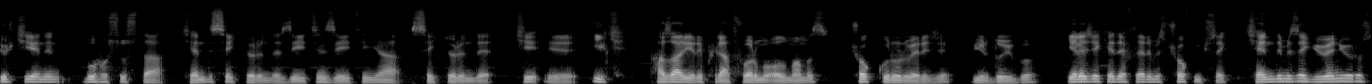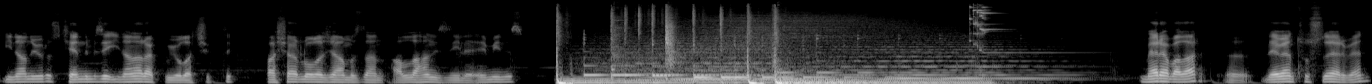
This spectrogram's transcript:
Türkiye'nin bu hususta kendi sektöründe, zeytin, zeytinyağı sektöründeki e, ilk pazar yeri platformu olmamız çok gurur verici bir duygu. Gelecek hedeflerimiz çok yüksek. Kendimize güveniyoruz, inanıyoruz. Kendimize inanarak bu yola çıktık. Başarılı olacağımızdan Allah'ın izniyle eminiz. Merhabalar, e, Levent Usluer ben.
